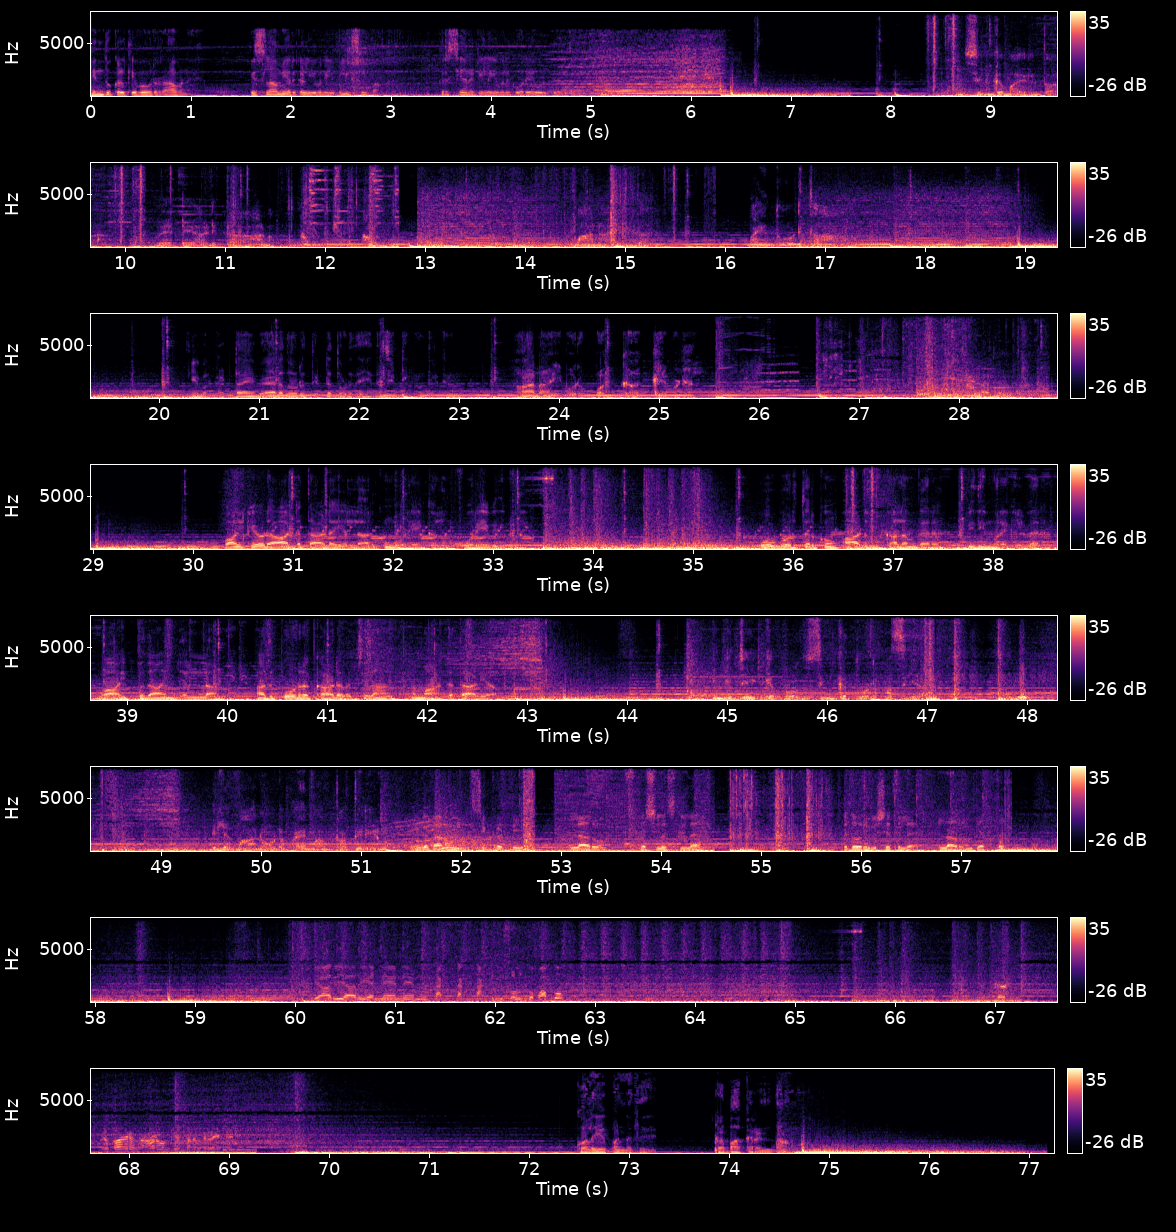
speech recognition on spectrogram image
ஹிந்துக்களுக்கு இவன் ஒரு ராவணன். இஸ்லாமியர்கள் இவனை இபிலிஷன் பார்க்க கிறிஸ்டியானிட்டியில இவனுக்கு ஒரே ஒரு பேர் தான். சிங்கமாயிருந்தா வேட்டையாடித்தான் ஆகணும். மானா இருந்தா பயந்து ஓடித்தான். இவன் கட்டாயம் வேற ஏதோ ஒரு திட்டத்தோட தான் இந்த சிட்டிக்கு வந்திருக்கான். ஆனா இவன் ஒரு பக்கா கிரிமினல். வாழ்க்கையோட ஆட்டத்தை ஆட எல்லாருக்கும் ஒரே களம் ஒரே விதிமுறை. ஒவ்வொருத்தருக்கும் ஆடும் களம் வேற விதிமுறைகள் வேற. வாய்ப்பு தான் எல்லாமே. அது போடுற காடை வச்சுதான் நம்ம ஆட்டத்தை ஆடி ஆகணும் இங்க ஜெயிக்க போது சிங்கத்தோட பசியா? இல்ல மானோட பயமா தான் தெரியணும் இவங்க தானே சீக்ரெட் எல்லாரும் ஸ்பெஷலிஸ்ட் இல்லை ஏதோ ஒரு விஷயத்தில் எல்லாரும் கெத்து என்ன என்ன டக் டக் டக்குன்னு சொல்லுங்க பார்ப்போம் கொலையை பண்ணது பிரபாகரன் தான்.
